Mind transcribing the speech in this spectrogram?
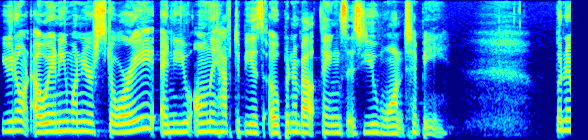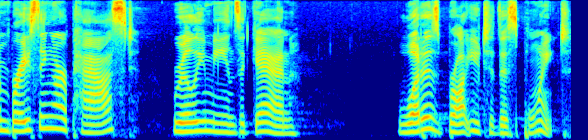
You don't owe anyone your story, and you only have to be as open about things as you want to be. But embracing our past really means, again, what has brought you to this point?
